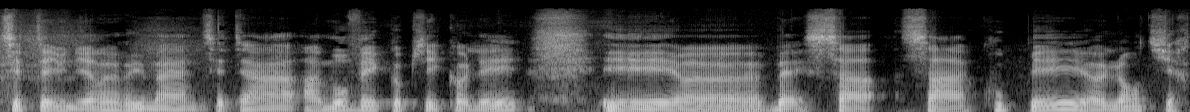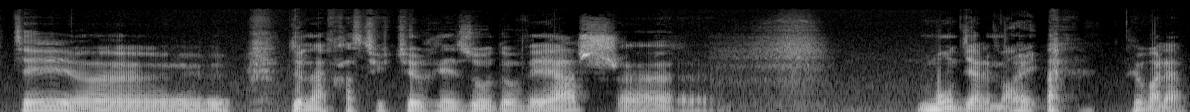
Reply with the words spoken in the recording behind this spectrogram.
C'était une erreur humaine, c'était un, mauvais copier-coller et euh, ben, ça, ça a coupé euh, l'entièreté euh, de l'infrastructure réseau d'OVH mondialement. Voilà.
